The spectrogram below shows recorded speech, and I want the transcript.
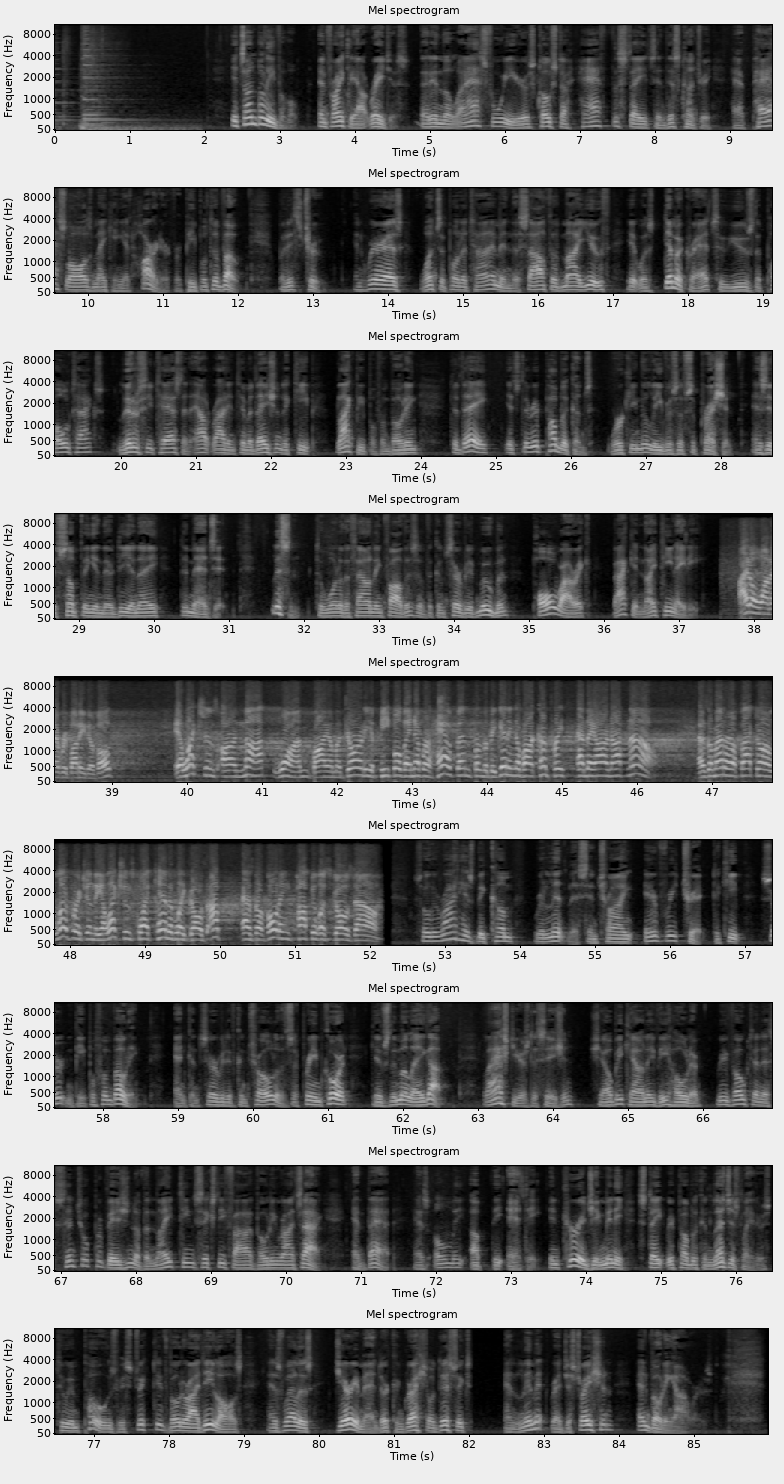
It's unbelievable and frankly outrageous that in the last four years, close to half the states in this country have passed laws making it harder for people to vote. But it's true. And whereas once upon a time in the South of my youth, it was Democrats who used the poll tax, literacy test, and outright intimidation to keep black people from voting, today it's the Republicans working the levers of suppression, as if something in their DNA demands it. Listen to one of the founding fathers of the conservative movement, Paul Weyrich, back in 1980. I don't want everybody to vote. Elections are not won by a majority of people. They never have been from the beginning of our country, and they are not now. As a matter of fact, our leverage in the elections, quite candidly, goes up as the voting populace goes down. So the right has become relentless in trying every trick to keep certain people from voting, and conservative control of the Supreme Court gives them a leg up. Last year's decision, Shelby County v. Holder, revoked an essential provision of the 1965 Voting Rights Act, and that has only upped the ante, encouraging many state Republican legislators to impose restrictive voter ID laws as well as gerrymander congressional districts and limit registration and voting hours.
